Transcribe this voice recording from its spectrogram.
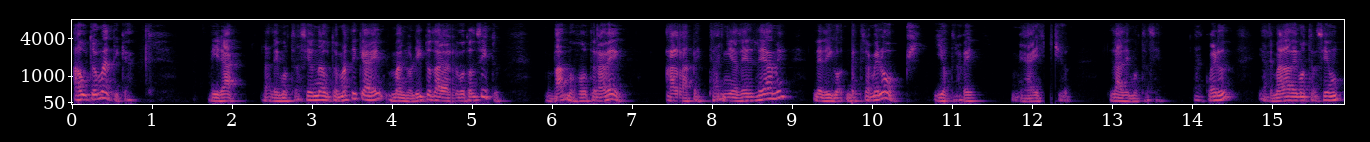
automática? Mirad, la demostración automática es Manolito dar al botoncito. Vamos otra vez a la pestaña del leame, le digo, muéstramelo, y otra vez me ha hecho la demostración. ¿De acuerdo? Y además la demostración,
